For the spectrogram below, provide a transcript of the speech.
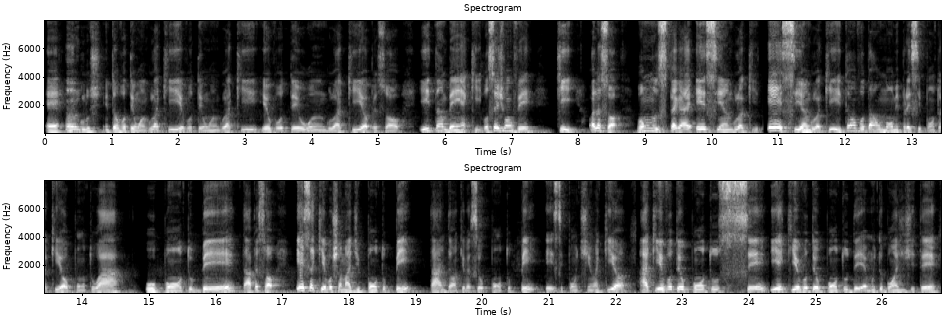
é, ângulos. Então, eu vou ter um ângulo aqui, eu vou ter um ângulo aqui, eu vou ter o um ângulo aqui, ó, pessoal, e também aqui. Vocês vão ver que, olha só, vamos pegar esse ângulo aqui. Esse ângulo aqui, então eu vou dar um nome para esse ponto aqui, ó, ponto A, o ponto B, tá, pessoal? Esse aqui eu vou chamar de ponto P, tá? Então, aqui vai ser o ponto P, esse pontinho aqui, ó. Aqui eu vou ter o ponto C e aqui eu vou ter o ponto D. É muito bom a gente ter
